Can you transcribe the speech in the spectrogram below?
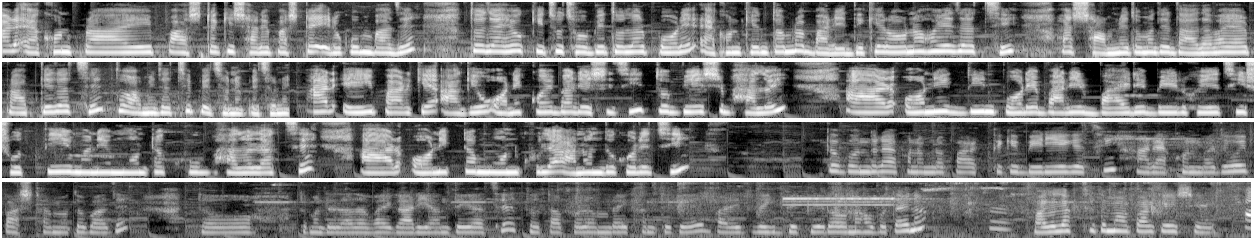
আর এখন প্রায় পাঁচটা কি সাড়ে পাঁচটা এরকম বাজে। তো যাই হোক, কিছু ছবি তোলার পরে এখন কিন্তু আমরা বাড়ির দিকে রওনা হয়ে যাচ্ছি। আর সামনে তোমাদের দাদাভাই আর প্রাপ্তি যাচ্ছে, তো আমি যাচ্ছি পেছনে পেছনে। আর এই পার্কে আগেও অনেক কয়বার এসেছি তো বেশ ভালোই। আর অনেক দিন পরে বাড়ির বাইরে বের হয়েছি সত্যি মানে মনটা খুব ভালো লাগছে আর অনেকটা মন খুলে আনন্দ করেছি। তো বন্ধুরা এখন আমরা পার্ক থেকে বেরিয়ে গেছি আর এখন বাজে ওই পাঁচটার মতো বাজে। তো তোমাদের দাদাভাই গাড়ি আনতে গেছে তো তারপরে আমরা এখান থেকে বাড়ির দিক থেকে রওনা হব তাই না? ভালো লাগছে তোমার পার্কে এসে? হ্যাঁ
